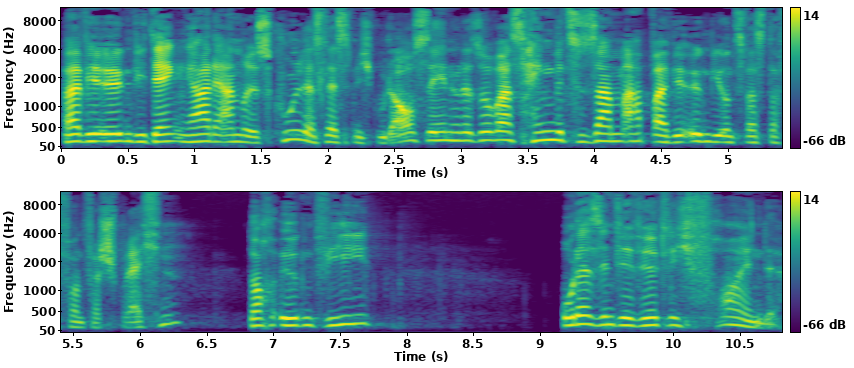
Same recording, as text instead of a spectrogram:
weil wir irgendwie denken, ja, der andere ist cool, das lässt mich gut aussehen oder sowas? Hängen wir zusammen ab, weil wir irgendwie uns was davon versprechen? Doch irgendwie? Oder sind wir wirklich Freunde?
